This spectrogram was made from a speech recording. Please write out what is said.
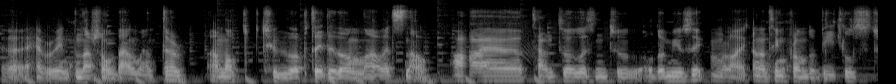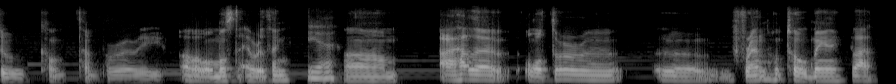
uh, every international band went there. I'm not too updated on how it's now. I tend to listen to other music, like anything from the Beatles to contemporary, oh, almost everything. Yeah. Um, I had a author uh, uh, friend who told me that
